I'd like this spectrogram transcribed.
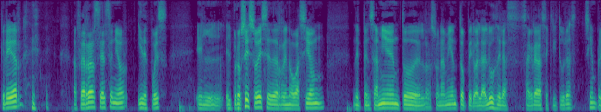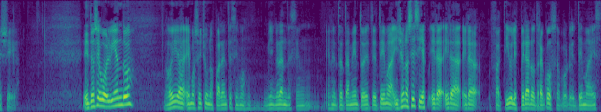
creer, aferrarse al Señor y después el, el proceso ese de renovación del pensamiento, del razonamiento, pero a la luz de las Sagradas Escrituras, siempre llega. Entonces, volviendo Hoy hemos hecho unos paréntesis bien grandes en, el tratamiento de este tema y yo no sé si era, era, era factible esperar otra cosa porque el tema es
